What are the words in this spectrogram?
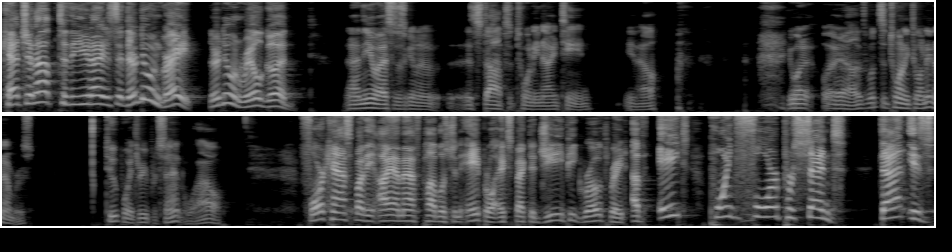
Catching up to the United States. They're doing great. They're doing real good. And the U.S. is gonna. It stops at 2019. You know. you want? Well, yeah. What's the 2020 numbers? 2.3%. Wow. Forecast by the IMF published in April expected GDP growth rate of 8.4%. That is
